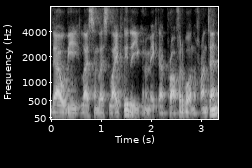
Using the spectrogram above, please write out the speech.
that will be less and less likely that you're going to make that profitable on the front end.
